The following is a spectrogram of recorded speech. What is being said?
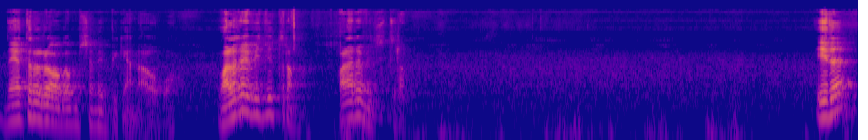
നേത്രരോഗം ശമിപ്പിക്കാനാവുമോ? വളരെ വിചിത്രം വളരെ വിചിത്രം. ഇത്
